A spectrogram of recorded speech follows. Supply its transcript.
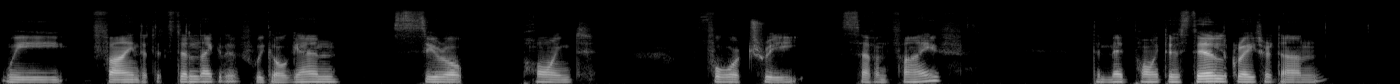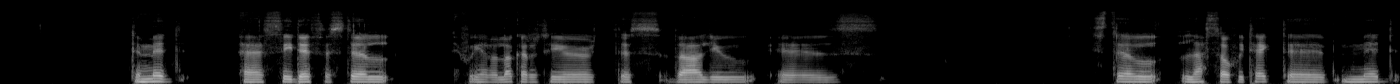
We find that it's still negative. We go again 0 0.4375. The midpoint is still greater than the mid uh, CDIF is still, if we have a look at it here, this value is still less. So if we take the mid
